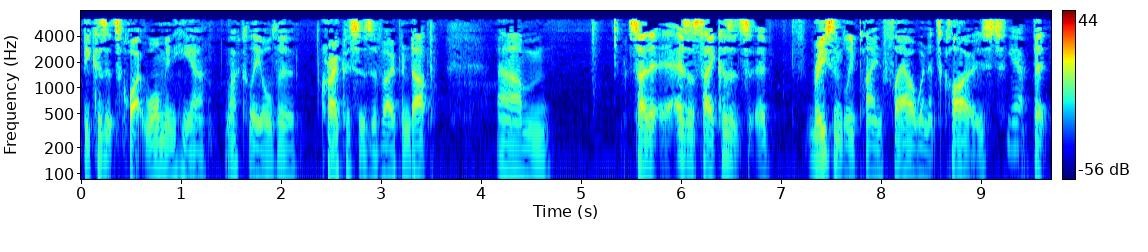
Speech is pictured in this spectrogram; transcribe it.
because it's quite warm in here, luckily all the crocuses have opened up. Um, so that, as I say, because it's a reasonably plain flower when it's closed, Yeah. but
